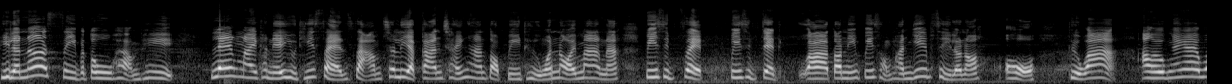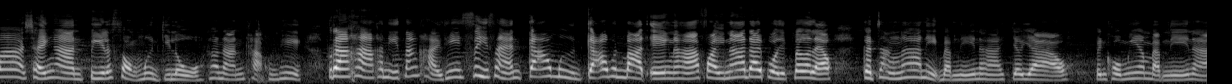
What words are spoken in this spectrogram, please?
p i l a n e r 4 ประตูค่ะคุณพี่เลขไมค์คันนี้อยู่ที่แสนสามเฉลี่ยการใช้งานต่อปีถือว่าน้อยมากนะ ปี 17 ปี 17อ่าตอนนี้ปี 2024 แล้วเนาะโอ้โห ถือว่า เอาง่ายๆว่าใช้งานปีละ 20,000 กิโลเท่านั้นค่ะคุณพี่ ราคาคันนี้ตั้งขายที่ 499,000 บาทเองนะคะ ไฟหน้าได้โปรเจคเตอร์แล้ว กระจังหน้านี่แบบนี้นะคะยาวๆ เป็นโครเมียมแบบนี้นะ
